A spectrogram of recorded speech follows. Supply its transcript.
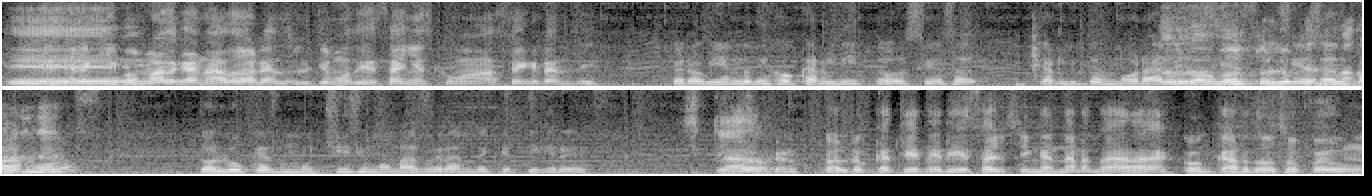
es el equipo más ganador en los últimos 10 años, ¿cómo va a ser grande? Pero bien lo dijo Carlitos, si esa, Carlitos Morales. Vamos, Toluca, es más grande. Toluca es muchísimo más grande que Tigres. claro. Pero Toluca tiene 10 años sin ganar nada. Con Cardoso fue un,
